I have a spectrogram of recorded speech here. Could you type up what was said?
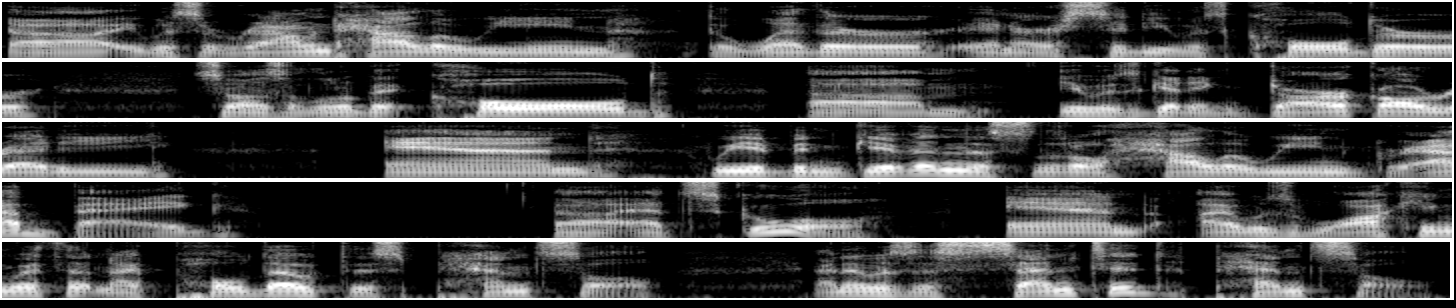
Uh, it was around Halloween. The weather in our city was colder, so I was a little bit cold. Um, it was getting dark already, and we had been given this little Halloween grab bag uh, at school. And I was walking with it, and I pulled out this pencil, and it was a scented pencil.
